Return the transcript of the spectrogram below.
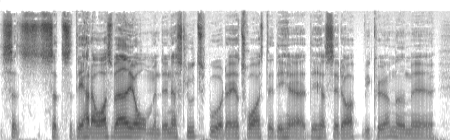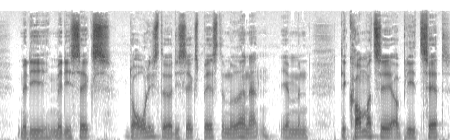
så, så, så det har der jo også været i år, men den er slutspurt, og jeg tror også, det er det her, det her setup, vi kører med, med, med, de, med de seks dårligste og de seks bedste møder hinanden, jamen det kommer til at blive tæt,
